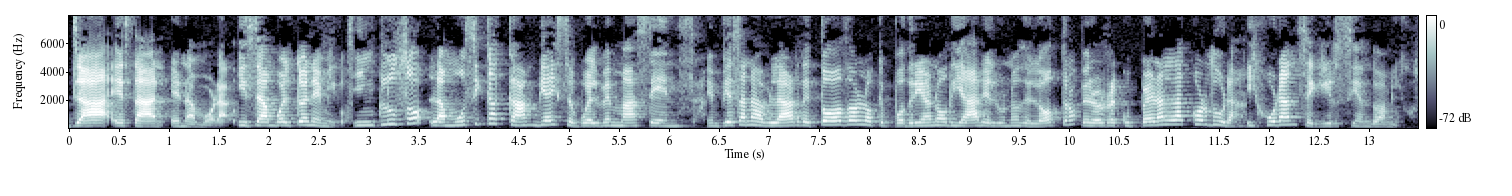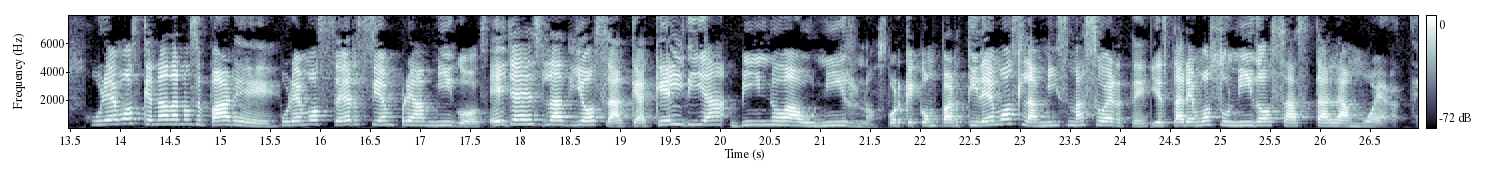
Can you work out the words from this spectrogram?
ya están enamorados y se han vuelto enemigos. Incluso la música cambia y se vuelve más tensa. Empiezan a hablar de todo lo que podrían odiar el uno del otro, pero recuperan la cordura y juran seguir siendo amigos. Juremos que nada nos separe. Juremos ser siempre amigos. Ella es la diosa que aquel día vino a unirnos, porque compartiremos la misma suerte y estaremos unidos hasta la muerte.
